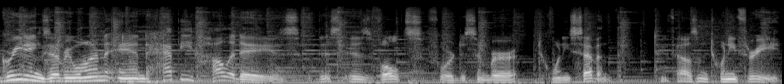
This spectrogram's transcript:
Greetings, everyone, and happy holidays. This is Volts for December 27th, 2023.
